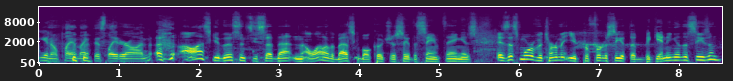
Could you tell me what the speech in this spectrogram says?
you know, playing like this later on. I'll ask you this since you said that, and a lot of the basketball coaches say the same thing. Is is this more of a tournament you'd prefer to see at the beginning of the season,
